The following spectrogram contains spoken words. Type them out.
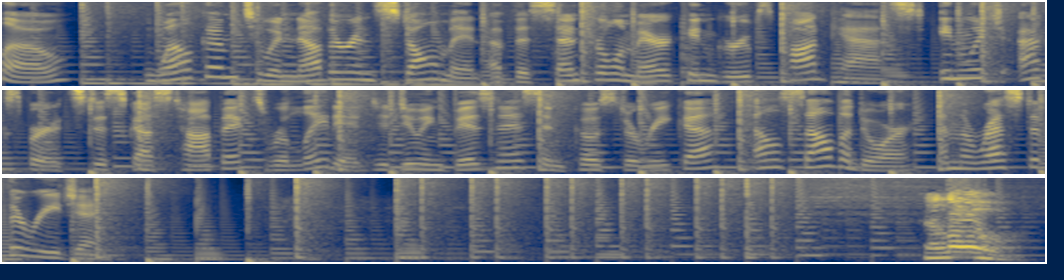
Hello. Welcome to another installment of the Central American Group's podcast, in which experts discuss topics related to doing business in Costa Rica, El Salvador, and the rest of the region. Hello.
